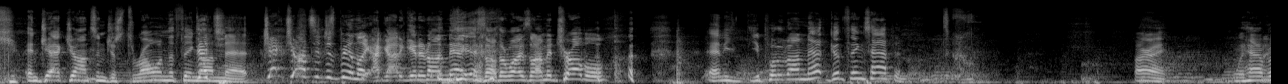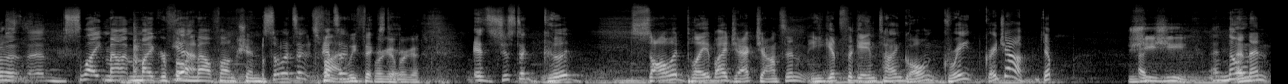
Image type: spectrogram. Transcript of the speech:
and Jack Johnson just throwing the thing on net? Jack Johnson just being like, I got to get it on net because Yeah. otherwise I'm in trouble. and he, you put it on net, good things happen. All right. We have a, a slight mal- microphone Yeah. malfunction. So it's a it's fine. a- we fixed We're good. it. We're good. It's just a good, solid play by Jack Johnson. He gets the game time goal. Great, great job. Yep. GG. And no, And then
